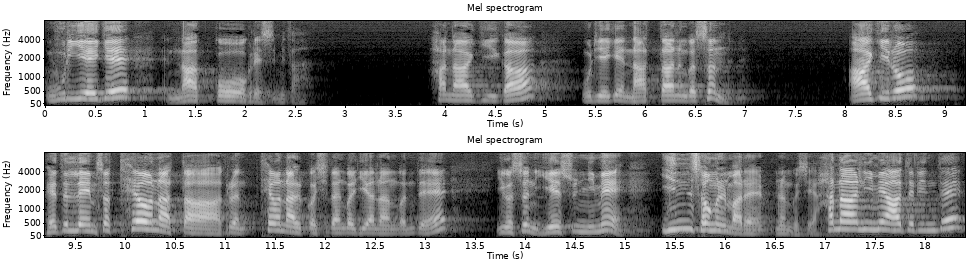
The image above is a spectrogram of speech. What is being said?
우리에게 낳고 그랬습니다. 한 아기가 우리에게 낳았다는 것은 아기로 베들레헴에서 태어났다 그런 태어날 것이라는 걸 예언한 건데 이것은 예수님의 인성을 말하는 것이에요. 하나님의 아들인데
